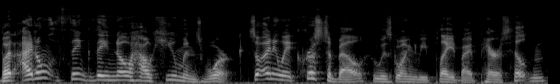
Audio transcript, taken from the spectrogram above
but I don't think they know how humans work. So anyway, Christabel, who is going to be played by Paris Hilton,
